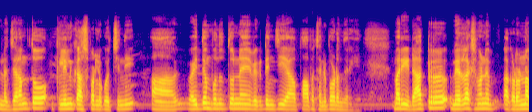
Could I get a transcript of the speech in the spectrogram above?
నిన్న జ్వరంతో క్లినిక్ హాస్పిటల్కి వచ్చింది. వైద్యం పొందుతూనే వికటించి ఆ పాప చనిపోవడం జరిగింది. మరి డాక్టర్ నిర్లక్ష్యమని అక్కడ ఉన్న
